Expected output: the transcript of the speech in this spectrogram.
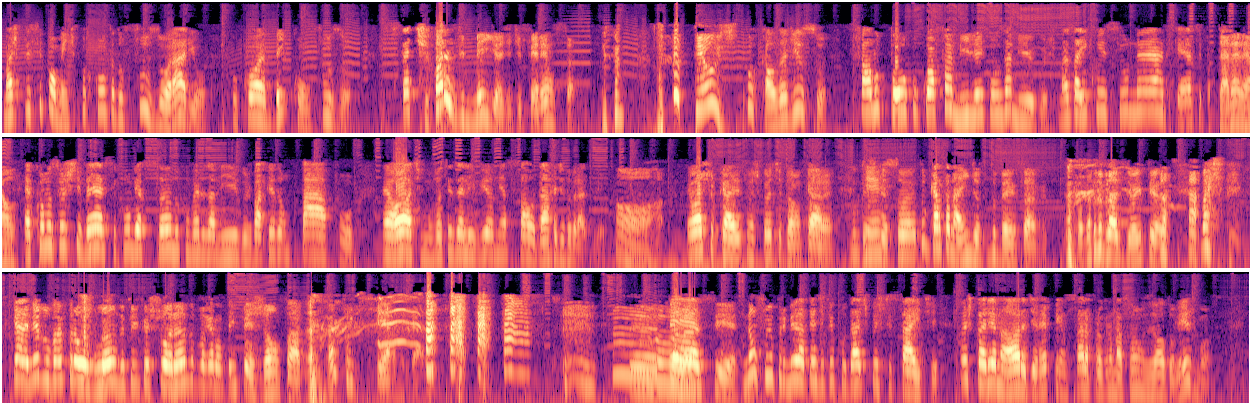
Mas principalmente por conta do fuso horário, o qual é bem confuso, sete horas e meia de diferença. Meu Deus! Por causa disso, falo pouco com a família e com os amigos. Mas aí conheci o Nerdcast. Tereréu. É como se eu estivesse conversando com velhos amigos, batendo um papo. É ótimo, vocês aliviam a minha saudade do Brasil. Oh, Eu acho, cara, isso é uma escrotidão, cara. O quê? As pessoas... O cara tá na Índia, tudo bem, sabe? Saudade do Brasil, eu entendo. Mas, cara, nego vai pra Orlando e fica chorando porque não tem feijão, sabe? Vai pro inferno, cara. PS, não fui o primeiro a ter dificuldades com este site. Não estaria na hora de repensar a programação visual do mesmo?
